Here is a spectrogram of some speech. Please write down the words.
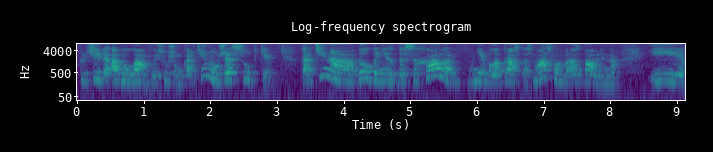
Включили одну лампу и сушим картину уже сутки. Картина долго не досыхала, мне была краска с маслом разбавлена, и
